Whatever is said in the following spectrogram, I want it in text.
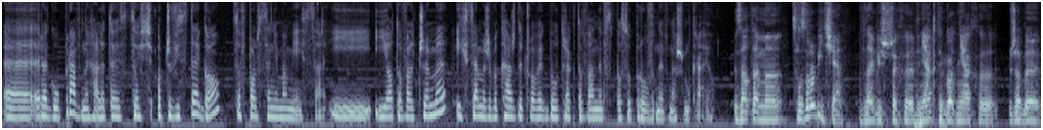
e, reguł prawnych, ale to jest coś oczywistego, co w Polsce nie ma miejsca. I, I o to walczymy i chcemy, żeby każdy człowiek był traktowany w sposób równy w naszym kraju. Zatem, e, co zrobicie w najbliższych dniach, tygodniach, e, żeby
